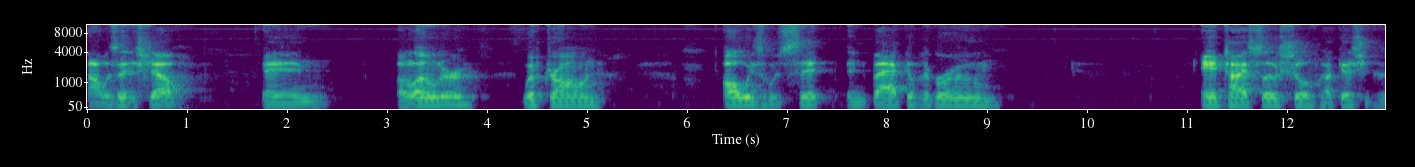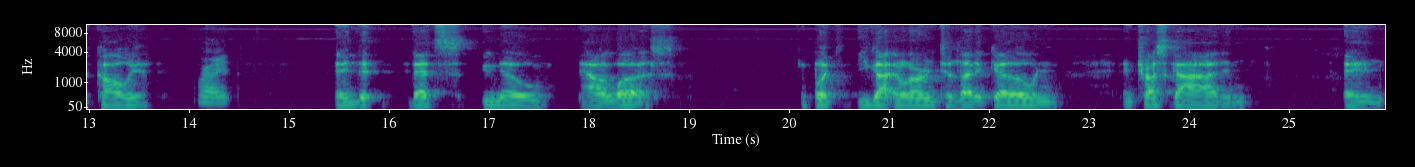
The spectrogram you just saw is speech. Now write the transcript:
I was in a shell and a loner, withdrawn, always would sit in the back of the room, antisocial, I guess you could call it. Right. And that, that's, you know, how it was. But you got to learn to let it go and and trust God and and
